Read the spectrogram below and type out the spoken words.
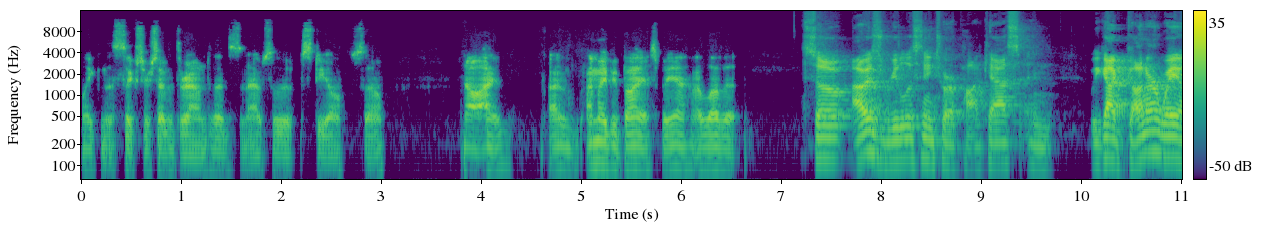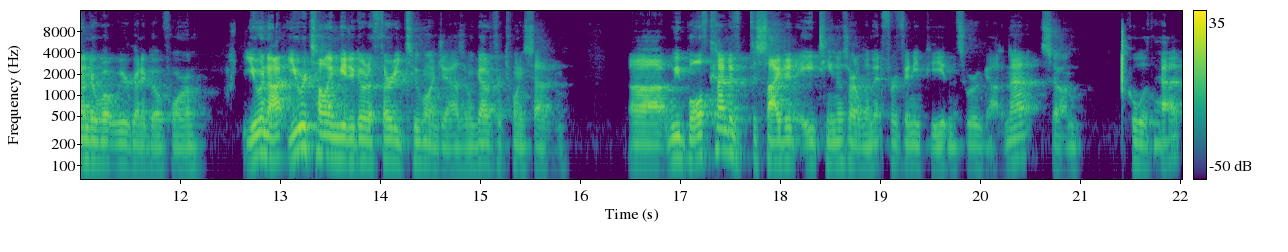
like in the sixth or seventh round, that's an absolute steal. So, no, I I, I might be biased, but yeah, I love it. So I was re-listening to our podcast, and we got Gunnar way under what we were going to go for him. You and I, you were telling me to go to 32 on Jazz, and we got it for 27. Uh, we both kind of decided 18 was our limit for Vinny P, and that's where we got him at. So I'm cool with that.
